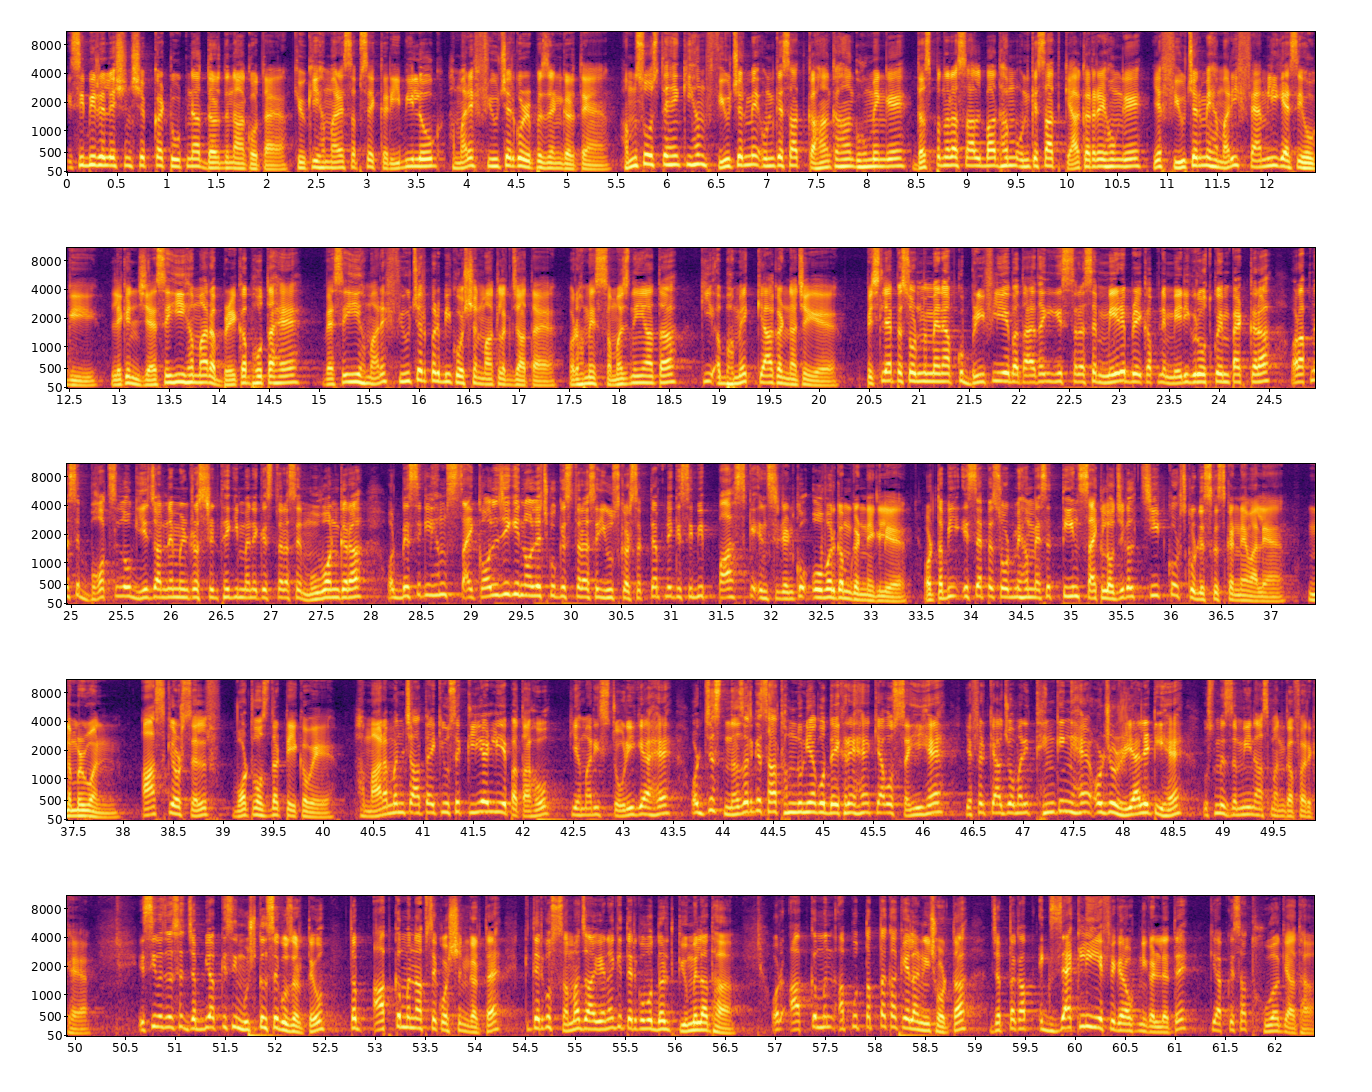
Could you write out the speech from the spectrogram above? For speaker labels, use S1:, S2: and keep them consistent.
S1: किसी भी रिलेशनशिप का टूटना दर्दनाक होता है, क्योंकि हमारे सबसे करीबी लोग हमारे फ्यूचर को रिप्रेजेंट करते हैं। हम सोचते हैं कि हम फ्यूचर में उनके साथ कहाँ कहाँ घूमेंगे 10-15 साल बाद हम उनके साथ क्या कर रहे होंगे, या फ्यूचर में हमारी फैमिली कैसी होगी। लेकिन जैसे ही हमारा ब्रेकअप होता है, वैसे ही हमारे फ्यूचर पर भी क्वेश्चन मार्क लग जाता है, और हमें समझ नहीं आता कि अब हमें क्या करना चाहिए। पिछले एपिसोड में मैंने आपको ब्रीफली ये बताया था कि किस तरह से मेरे ब्रेकअप ने मेरी ग्रोथ को इम्पैक्ट करा और आप में से बहुत से लोग ये जानने में इंटरेस्टेड थे कि मैंने किस तरह से मूव ऑन करा और बेसिकली हम साइकोलॉजी की नॉलेज को किस तरह से यूज़ कर सकते हैं अपने किसी भी पास के इंसिडेंट को ओवरकम करने के लिए। और तभी इस एपिसोड में हम ऐसे तीन साइकोलॉजिकल चीट कोड्स को डिस्कस करने वाले हैं। Number one ask yourself what was the takeaway हमारा मन चाहता है कि उसे क्लियरली ये पता हो कि हमारी स्टोरी क्या है और जिस नज़र के साथ हम दुनिया को देख रहे हैं, क्या वो सही है या फिर क्या जो हमारी थिंकिंग है और जो रियलिटी है, उसमें ज़मीन आसमान का फ़र्क है। इसी वजह से जब भी आप किसी मुश्किल से गुजरते हो, तब आपका मन आपसे क्वेश्चन करता है कि तेरे को समझ आ गया ना कि तेरे को वो दर्द क्यों मिला था। और आपका मन आपको तब तक अकेला नहीं छोड़ता जब तक आप एग्जैक्टली ये फिगर आउट नहीं कर लेते कि आपके साथ हुआ क्या था।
